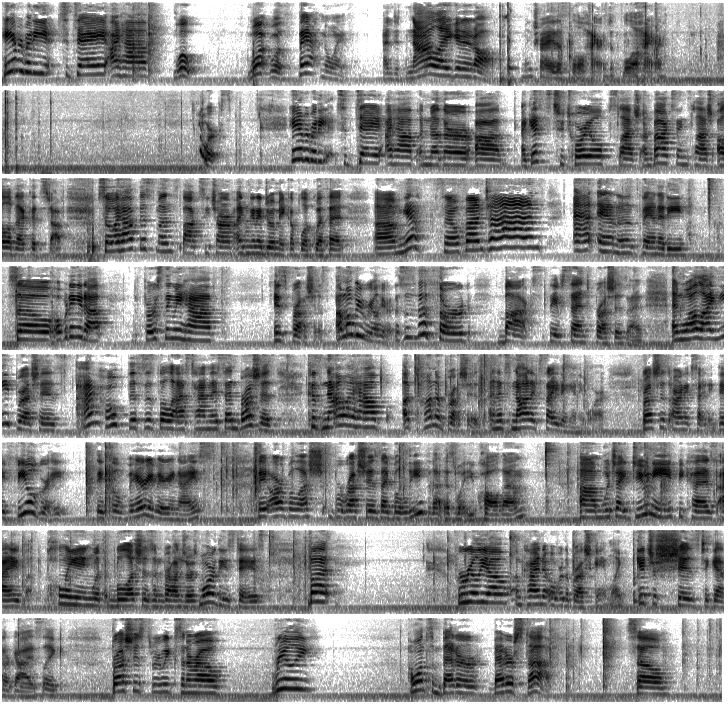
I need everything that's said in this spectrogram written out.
Hey everybody, today I have, whoa, what was that noise? I did not like it at all. Let me try this a little higher, just a little higher. It works. Hey everybody, today I have another, uh, I guess tutorial slash unboxing slash all of that good stuff. So I have this month's BoxyCharm. I'm gonna do a makeup look with it. Um, yeah, so fun times at Anna's Vanity. So opening it up, first thing we have is brushes. I'm gonna be real here. This is the third box they've sent brushes in. And while I need brushes, I hope this is the last time they send brushes because now I have a ton of brushes and it's not exciting anymore. Brushes aren't exciting. They feel great. They feel very, very nice. They are blush brushes, I believe that is what you call them. Um, which I do need because I'm playing with blushes and bronzers more these days. But for real, yo, I'm kind of over the brush game. Like, get your shiz together, guys. Like, brushes three weeks in a row. Really? I want some better, better stuff. So,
